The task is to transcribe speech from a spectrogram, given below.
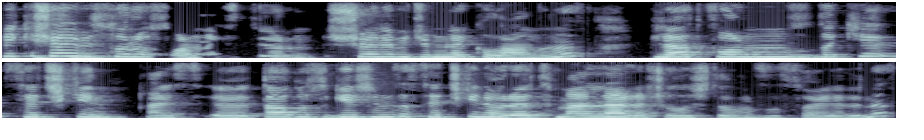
Peki şöyle bir soru sormak istiyorum. Şöyle bir cümle kullandınız. Platformumuzdaki seçkin, yani e, daha doğrusu girişimimizde seçkin öğretmenlerle çalıştığınızı söylediniz.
